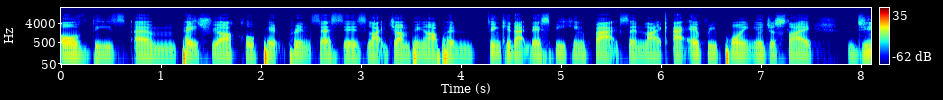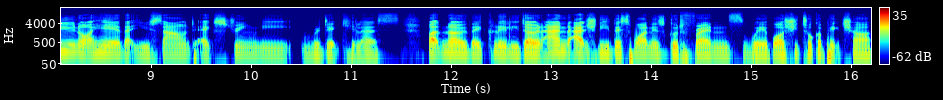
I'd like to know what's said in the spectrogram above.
of these um patriarchal p- princesses like jumping up and thinking that they're speaking facts and like at every point you're just like do you not hear that you sound extremely ridiculous? But no they clearly don't. And actually this one is good friends with well she took a picture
